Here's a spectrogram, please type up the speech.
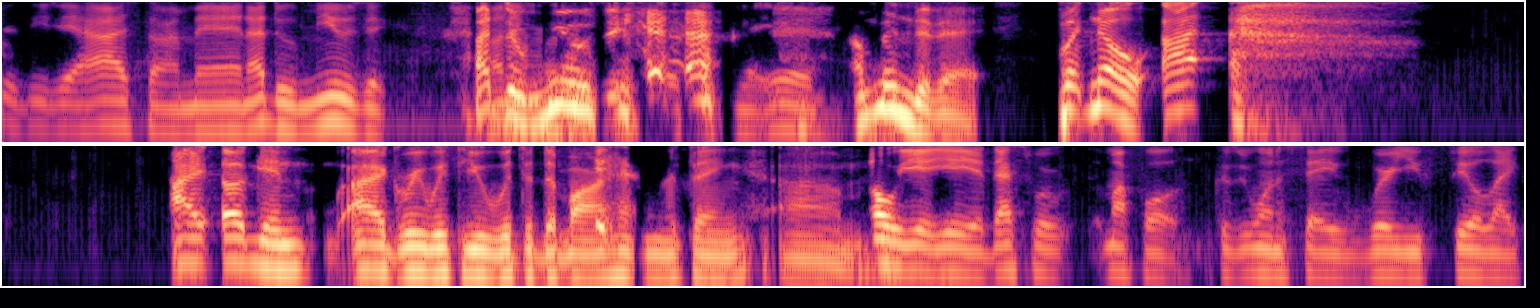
just DJ Highstar, man. I do music. I do know music. yeah. I'm into that. But no, I I again I agree with you with the Damar Hamlin thing. Um Oh yeah, yeah, yeah. That's where my fault because we want to say where you feel like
